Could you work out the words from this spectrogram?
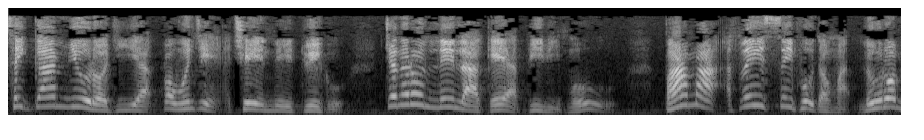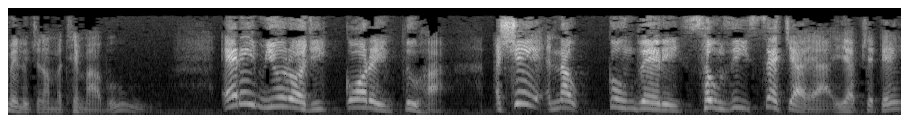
စိတ်ကမ်းမြို့တော်ကြီးကပတ်ဝန်းကျင်အခြေအနေတွေကိုကျွန်တော်လေ့လာခဲ့ရပြီးပြီမို့ဘာမှအသေးစိတ်ဖို့တောင်မှလိုတော့မယ်လို့ကျွန်တော်မထင်ပါဘူးအဲ့ဒီမြို့တော်ကြီးကောရိန္သုဟာ အရှိအနောက်ကုံတယ်တွေစုံစည်းဆက်ကြရာအရာဖြစ်တယ်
